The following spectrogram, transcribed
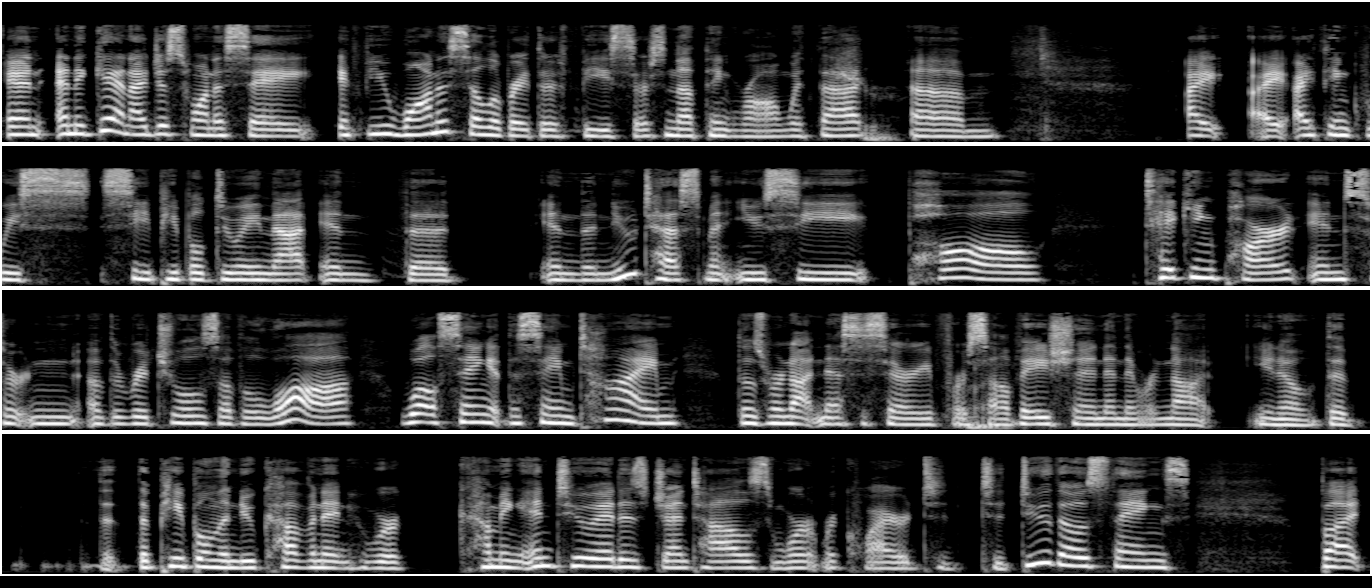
And and again, I just want to say, if you want to celebrate their feast, there's nothing wrong with that. Um, I, I I think we s- see people doing that in the in the New Testament. You see Paul taking part in certain of the rituals of the law while saying at the same time those were not necessary for salvation and they were not you know the, the the people in the new covenant who were coming into it as gentiles weren't required to to do those things but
